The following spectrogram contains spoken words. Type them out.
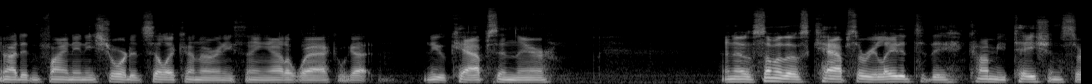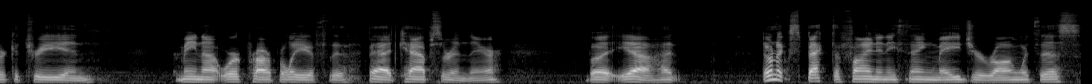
You know, I didn't find any shorted silicon or anything out of whack. We got new caps in there. I know some of those caps are related to the commutation circuitry and may not work properly if the bad caps are in there. But yeah, I don't expect to find anything major wrong with this.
